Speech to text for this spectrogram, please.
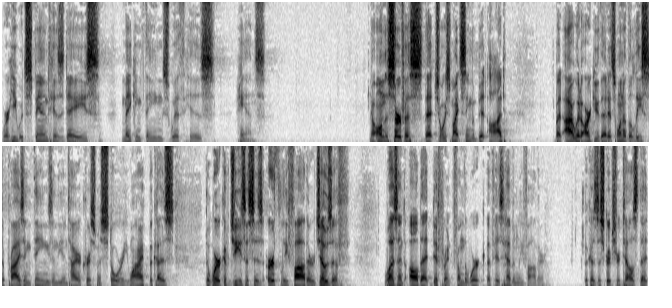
where he would spend his days making things with his hands. Now, on the surface, that choice might seem a bit odd, but I would argue that it's one of the least surprising things in the entire Christmas story. Why? Because the work of Jesus' earthly father, Joseph, wasn't all that different from the work of his heavenly father. Because the scripture tells, that,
